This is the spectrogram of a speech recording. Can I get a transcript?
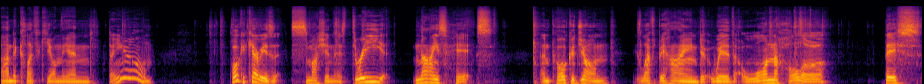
And a Klefki on the end. Damn. Pokekerry is smashing this. Three nice hits. And Poker John is left behind with one holo. This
